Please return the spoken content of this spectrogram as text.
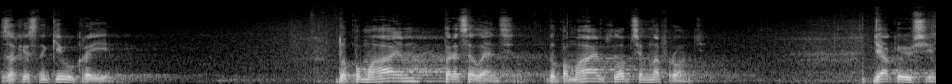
захисників України. Допомагаємо переселенцям, допомагаємо хлопцям на фронті. Дякую всім.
